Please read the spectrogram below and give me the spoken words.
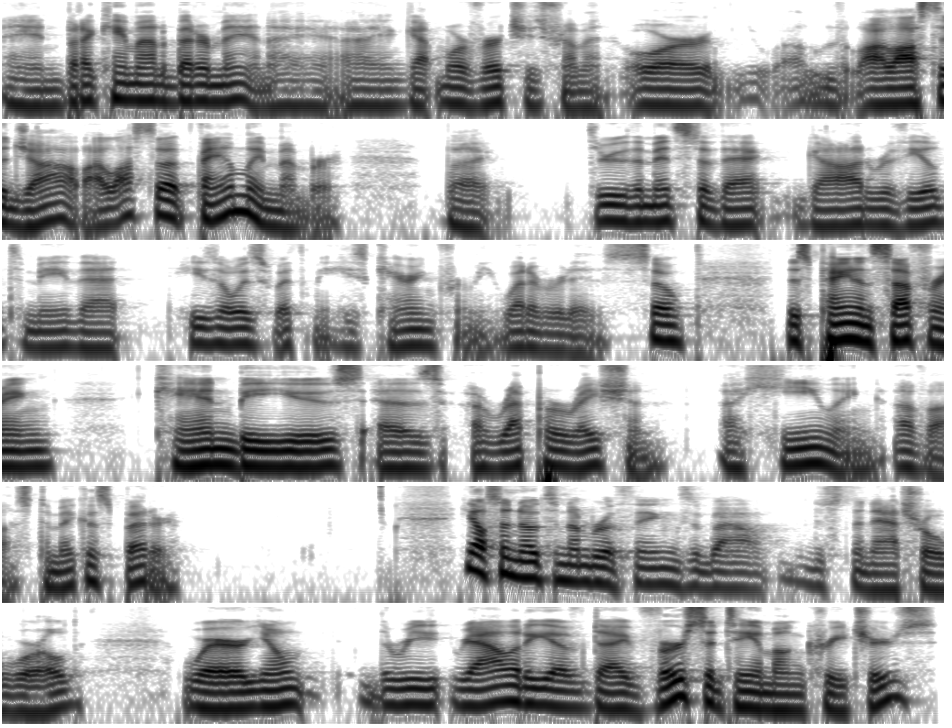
And but I came out a better man. I I got more virtues from it. Or I lost a job. I lost a family member, but through the midst of that, God revealed to me that He's always with me. He's caring for me, whatever it is. So, this pain and suffering can be used as a reparation, a healing of us to make us better. He also notes a number of things about just the natural world, where, you know, the re- reality of diversity among creatures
